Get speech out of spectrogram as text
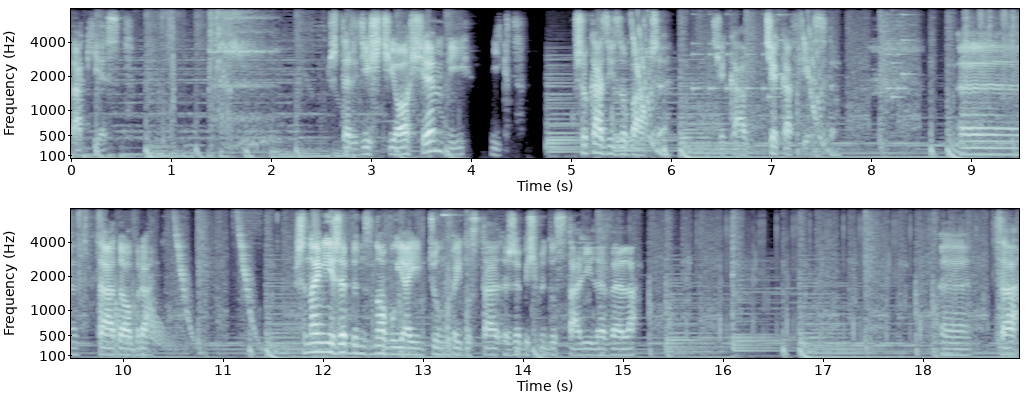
Tak jest. 48 i nikt. Przy okazji zobaczę. Ciekaw, ciekaw jestem. Eee, ta, dobra. Przynajmniej, żebym znowu ja i Junpei dosta żebyśmy dostali levela. E, ta.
